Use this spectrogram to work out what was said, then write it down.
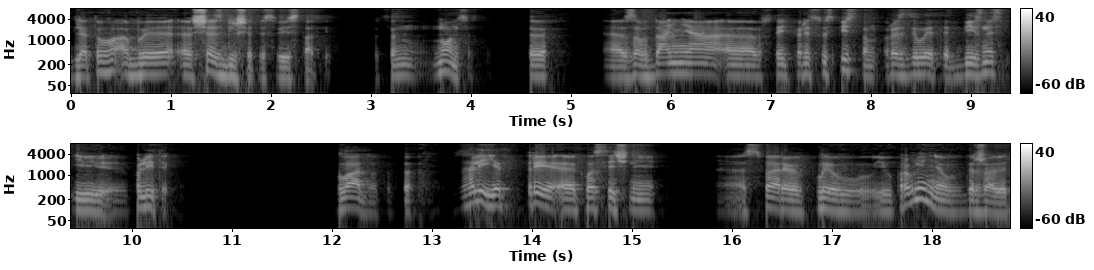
для того, аби е, ще збільшити свої статки. Це нонсенс. Це е, завдання стоїть перед суспільством розділити бізнес і політику, владу. Тобто, взагалі є три класичні сфери впливу і управління в державі:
